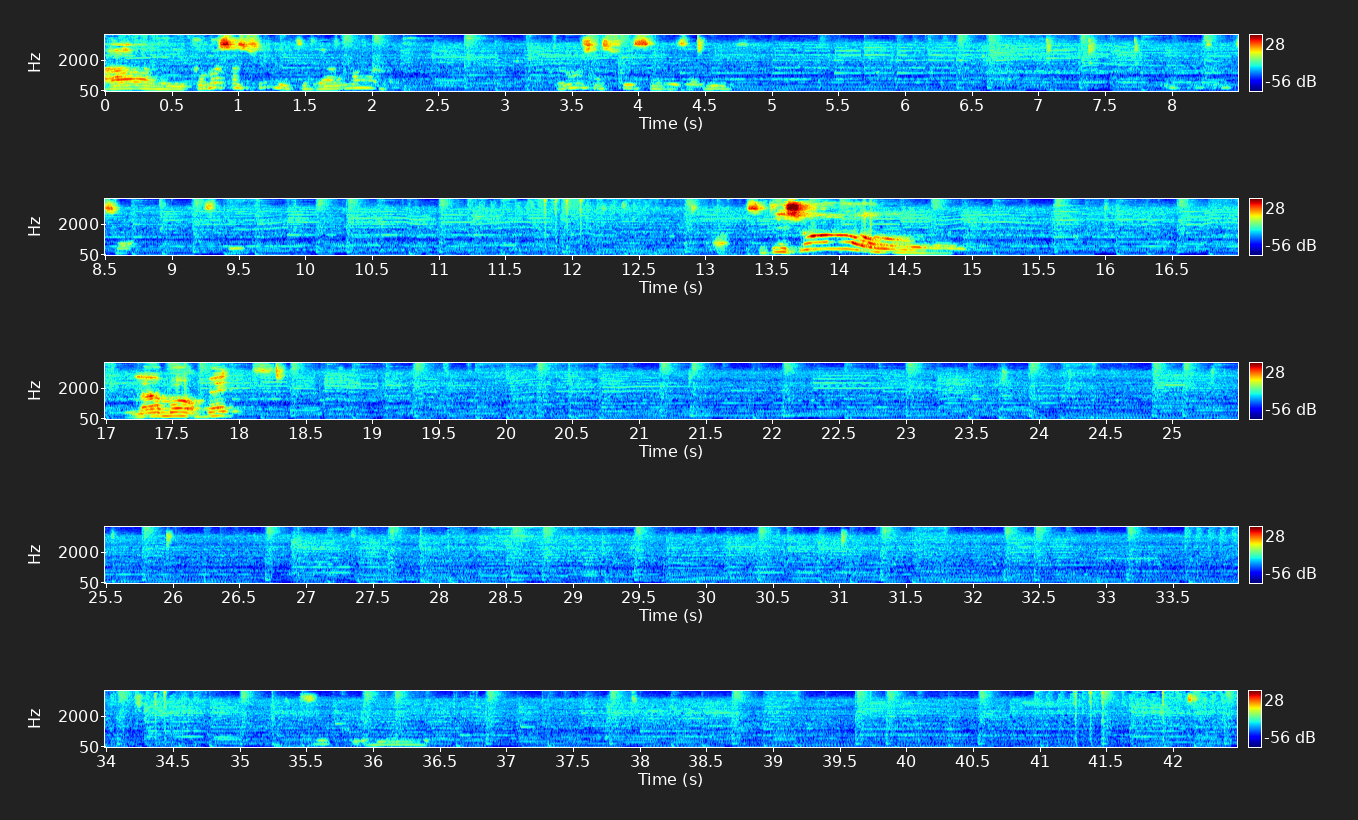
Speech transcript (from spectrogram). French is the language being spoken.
Ah, mais comment ça se fait le téléarmoire Comment ça se fait ça, les amis? Ça. C'était chaud La mort bête. C'est cool.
